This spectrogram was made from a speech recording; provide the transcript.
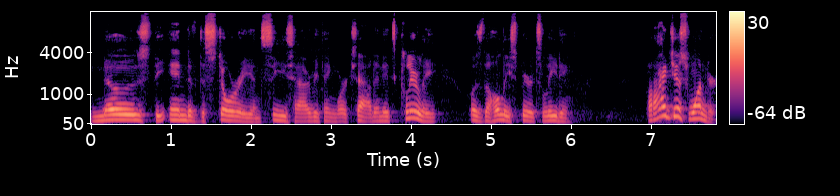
knows the end of the story and sees how everything works out. And it's clearly was the Holy Spirit's leading. But I just wonder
